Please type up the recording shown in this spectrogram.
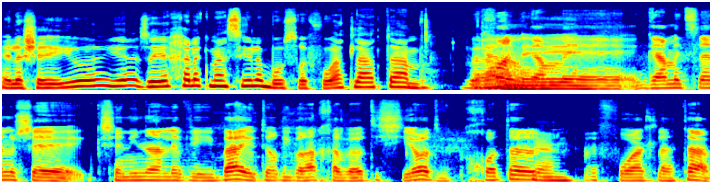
אלא שזה יהיה חלק מהסילבוס, רפואת להט"ב. נכון, גם, אה, גם אצלנו שכשנינה לוי באה, יותר דיברה על חוויות אישיות ופחות על כן. רפואת להט"ב.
